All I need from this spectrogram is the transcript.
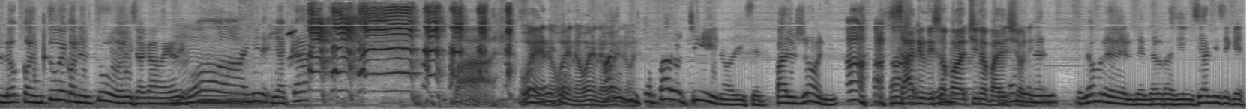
Lo contuve con el tubo, dice acá Megarejo. Mm. Ay, mire, y acá Ah, Bueno, bueno, bueno, hay bueno. un hisopado chino, dice, pal Johnny. Sale un El hisopado chino para el Johnny. del- el hombre del, del- del residencial dice que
